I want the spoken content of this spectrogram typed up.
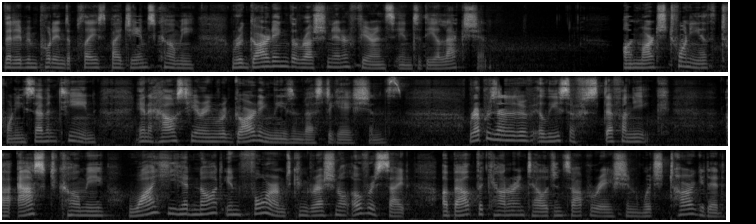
that had been put into place by James Comey regarding the Russian interference into the election. On March 20th, 2017, in a House hearing regarding these investigations, Representative Elise Stefanik uh, asked Comey why he had not informed congressional oversight about the counterintelligence operation which targeted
